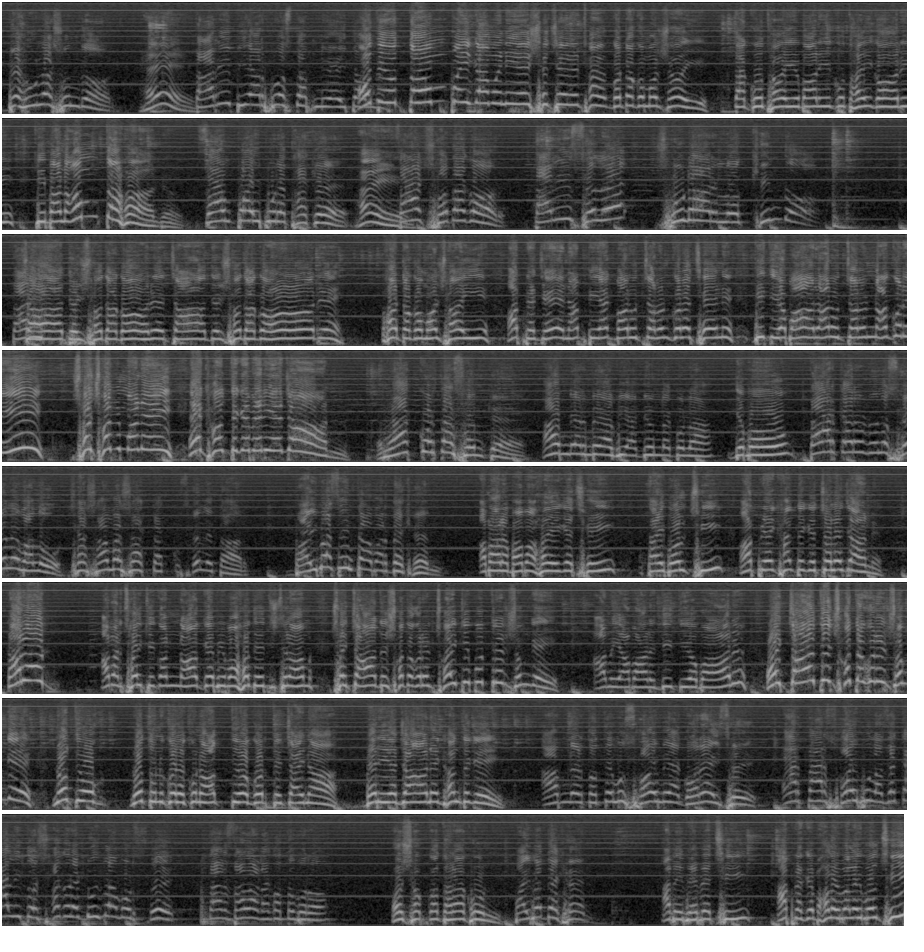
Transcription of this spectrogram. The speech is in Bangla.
বেহুলা সুন্দর। হ্যাঁ। তারই বিয়ার প্রস্তাব নিয়ে অতি উত্তম পৈগাম নিয়ে এসেছেন ঘটক মশাই। তা কোথায় বাড়ি কোথায় ঘর কি বা নাম তাহার? চাম্পাইপুরে থাকে। হ্যাঁ। তার সদাগর তারই ছেলে সোনার লক্ষিন্দর চাঁদ সদাগর চাঁদ সদাগর। ঘটক মশাই আপনি যে নামটি একবার উচ্চারণ করেছেন দ্বিতীয়বার আর উচ্চারণ না করে শোষণ মানে এখান থেকে বেরিয়ে যান। রাগ করতেছেন কে আপনার মেয়া বিয়া দিন না। কোনা দেব। তার কারণ হলো ছেলে ভালো শেষ সমস্যা একটা ছেলে তার। বাইবা চিন্তা আবার দেখেন। আমার বাবা হয়ে গেছে তাই বলছি আপনি এখান থেকে চলে যান। কারণ আমার ছয়টি কন্যাকে বিবাহ দিয়েছিলাম সেই চাঁদ শতকরের ছয়টি পুত্রের সঙ্গে। আমি আবার দ্বিতীয়বার ওই চাঁদ শতকরের সঙ্গে নতুন নতুন করে কোনো আত্মীয় করতে চাই না। বেরিয়ে যান এখান থেকে। আপনার তো তেমন ছয় মেয়া ঘরে আইছে। আর তার ছয় ফুলা যে কালী তো সাগরে ডুইবা মরছে তার জ্বালাটা কত বড়? ওসব কথা রাখুন। পাইবা দেখেন। আমি ভেবেছি আপনাকে ভালো ভালোই বলছি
